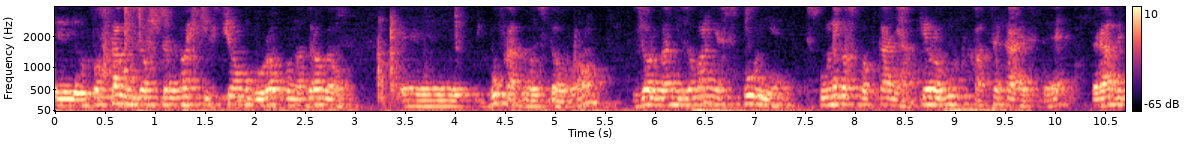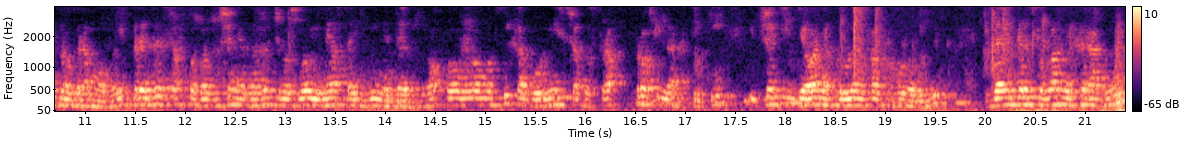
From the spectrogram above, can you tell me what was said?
y, powstałych z oszczędności w ciągu roku na drogę y, Buka Drozdową, zorganizowanie wspólnie, wspólnego spotkania kierownictwa CKST, Rady Programowej, prezesa Stowarzyszenia na Rzecz Rozwoju Miasta i Gminy Dębrzno, pełnomocnika burmistrza do spraw profilaktyki i przeciwdziałania problemów alkoholowych, zainteresowanych radnych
